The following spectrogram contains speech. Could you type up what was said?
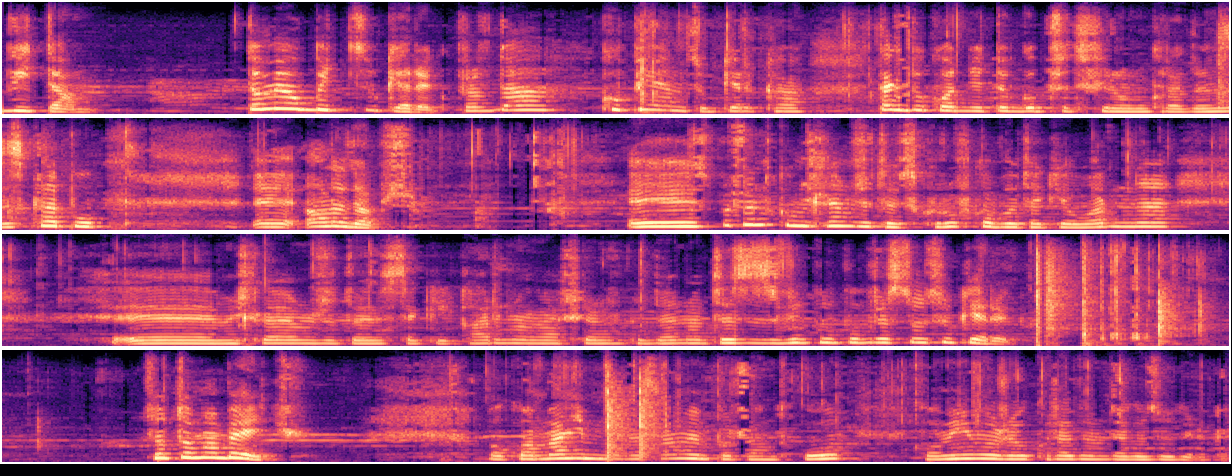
Witam. To miał być cukierek, prawda? Kupiłem cukierka. Tak dokładnie tego przed chwilą ukradłem ze sklepu. E, ale dobrze. E, z początku myślałem, że to jest krówka, bo takie ładne. E, myślałem, że to jest taki karmel, a się rozbudę. No to jest zwykły po prostu cukierek. Co to ma być? Okłamali mnie na samym początku, pomimo, że ukradłem tego cukierka.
